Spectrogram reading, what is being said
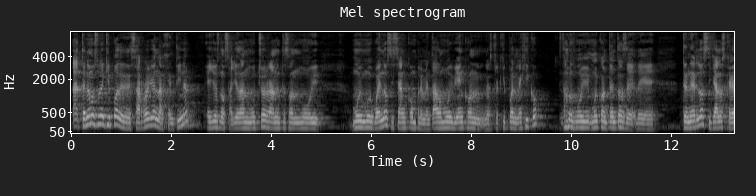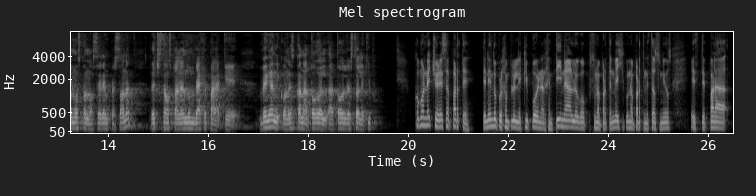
Ah, tenemos un equipo de desarrollo en Argentina. Ellos nos ayudan mucho, realmente son muy muy, muy buenos y se han complementado muy bien con nuestro equipo en México. Estamos muy, muy contentos de, tenerlos y ya los queremos conocer en persona. De hecho, estamos planeando un viaje para que vengan y conozcan a todo el, a todo el resto del equipo. ¿Cómo han hecho en esa parte? Teniendo, por ejemplo, el equipo en Argentina, luego pues una parte en México, una parte en Estados Unidos, este, para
